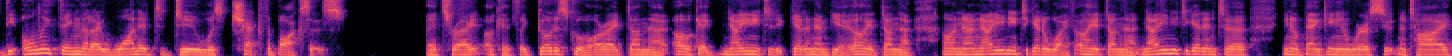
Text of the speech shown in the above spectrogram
the only thing that I wanted to do was check the boxes. That's right. Okay. It's like go to school. All right, done that. Oh, okay. Now you need to get an MBA. Okay, done that. Oh, now now you need to get a wife. Okay, done that. Now you need to get into you know banking and wear a suit and a tie.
